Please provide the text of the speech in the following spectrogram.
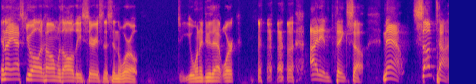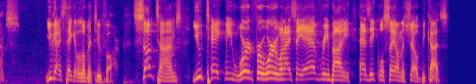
And I ask you all at home with all the seriousness in the world, do you want to do that work? I didn't think so. Now, sometimes you guys take it a little bit too far. Sometimes you take me word for word when I say everybody has equal say on the show because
